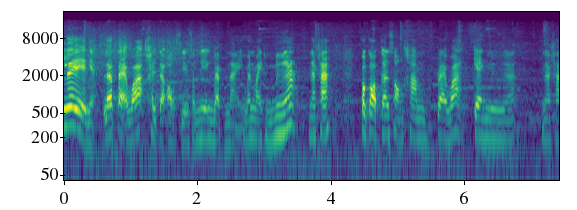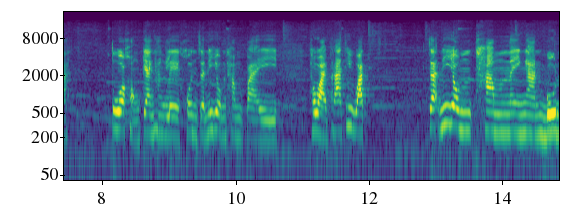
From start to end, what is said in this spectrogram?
เล่เนี่ยแล้วแต่ว่าใครจะออกเสียงสำเนียงแบบไหน มันหมายถึงเนื้อนะคะ ประกอบกันสองคำแปลว่าแกงเนื้อนะคะ ตัวของแกงฮังเลคนจะนิยมทำไปถวายพระที่วัด จะนิยมทำในงานบุญ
